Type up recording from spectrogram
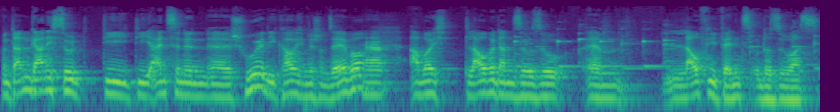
Und dann gar nicht so die, die einzelnen äh, Schuhe, die kaufe ich mir schon selber, ja. aber ich glaube dann so, so ähm, Laufevents oder sowas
